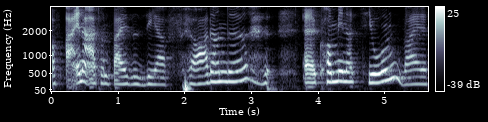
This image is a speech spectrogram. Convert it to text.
auf eine Art und Weise sehr fördernde äh, Kombination, weil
